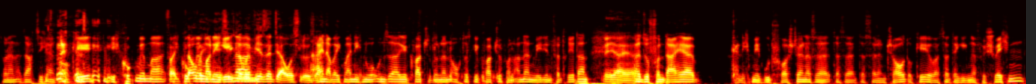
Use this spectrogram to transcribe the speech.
sondern er sagt sich einfach, okay, ich gucke mir mal, ich guck Glaube mir ich mal den nicht. Ich Gegner glaube, an. wir sind der Auslöser. Nein, aber ich meine nicht nur unser Gequatsche, sondern auch das Gequatsche von anderen Medienvertretern. Ja, ja. Also von daher kann ich mir gut vorstellen, dass er, dass er, dass er dann schaut, okay, was hat der Gegner für Schwächen?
